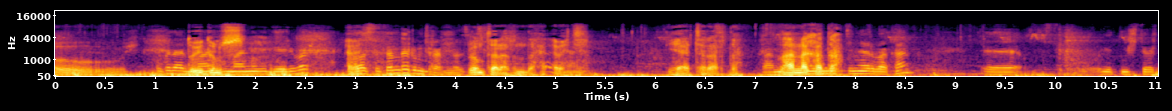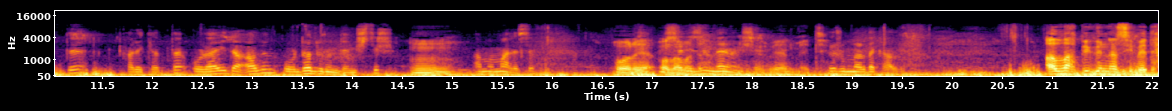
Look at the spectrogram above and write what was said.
Oo, O kadar Duydunuz. manevi, manevi değeri var. Evet. Evet. Sultan da Rum tarafında. Rum tarafında, evet. Diğer tarafta. Rahmetli Larnaka'da. Nurettin Erbakan e, 74'te harekatta orayı da alın orada durun demiştir. Hmm, Ama maalesef oraya olamadı. izin vermemişler. Vermedi. Ve Rumlarda kaldı. Allah bir gün nasip eder.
